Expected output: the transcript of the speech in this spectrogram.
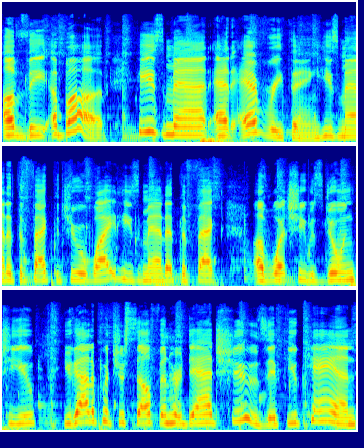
of the above. He's mad at everything. He's mad at the fact that you were white. He's mad at the fact of what she was doing to you. You got to put yourself in her dad's shoes if you can.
